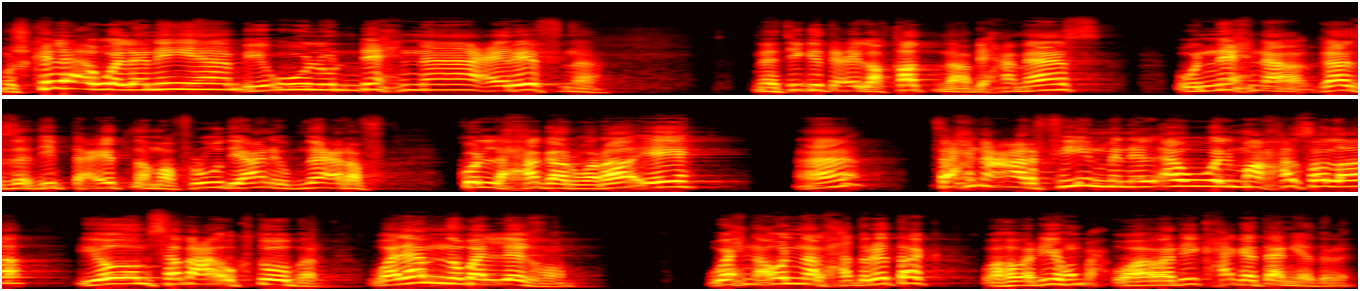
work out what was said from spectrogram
مشكلة أولانية بيقولوا إن إحنا عرفنا نتيجة علاقاتنا بحماس وإن إحنا غزة دي بتاعتنا مفروض يعني وبنعرف كل حجر وراه إيه ها؟ فإحنا عارفين من الأول ما حصل يوم 7 أكتوبر ولم نبلغهم. وإحنا قلنا لحضرتك وهوريهم وهوريك حاجة تانية دلوقتي.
